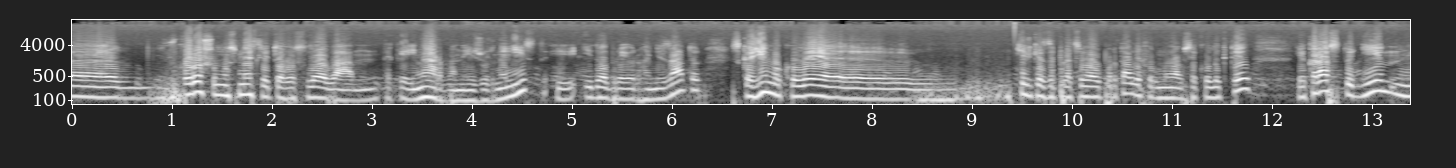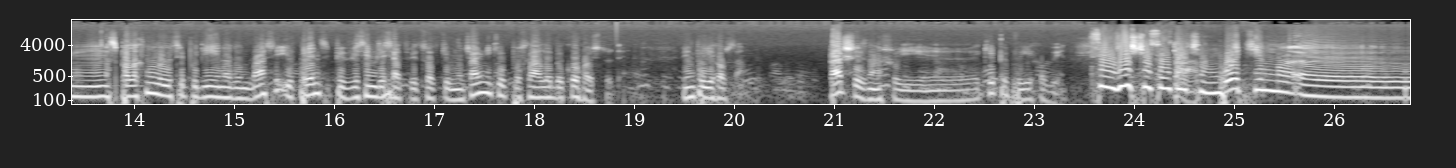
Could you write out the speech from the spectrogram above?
е, в хорошому смислі того слова такий нарваний журналіст і, і добрий організатор. Скажімо, коли тільки запрацював портал і формувався колектив, якраз тоді спалахнули ці події на Донбасі, і в принципі 80% начальників послали би когось туди. Він поїхав сам. Перший з нашої е, екіпи поїхав він. Це вже щось означає. Потім е,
